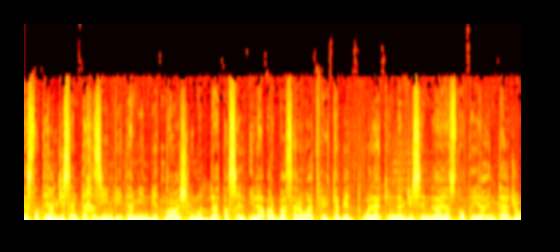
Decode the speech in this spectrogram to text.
يستطيع الجسم تخزين فيتامين B 12 لمدة تصل إلى أربع سنوات في الكبد ولكن الجسم لا يستطيع إنتاجه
